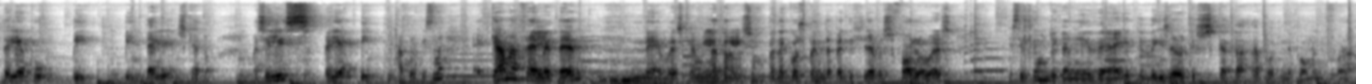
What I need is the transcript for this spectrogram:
τελεία που, π, π, τελεία σκέτο. Βασίλη.p. Ακολουθήστε με. Ε, και άμα θέλετε, ναι, βασικά μιλάω τώρα, έχω 555.000 followers. Στείλτε μου και καμία ιδέα, γιατί δεν ξέρω τι σκατά θα πω την επόμενη φορά.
